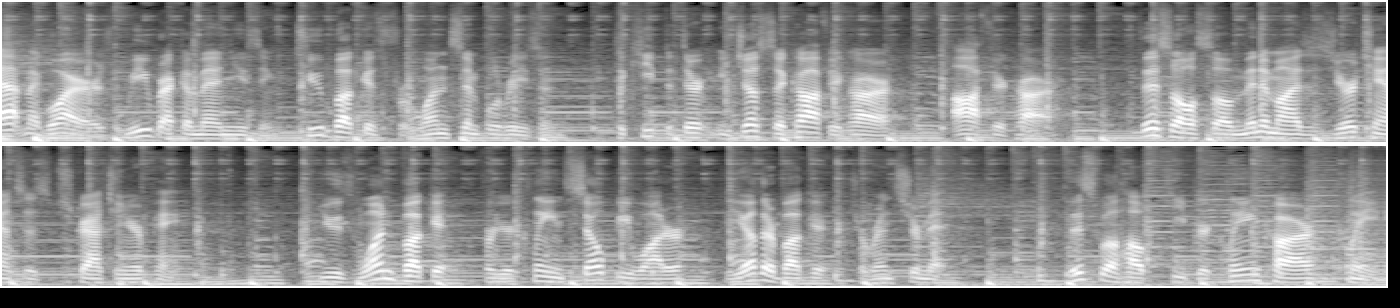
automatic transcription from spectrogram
At Meguiar's, we recommend using two buckets for one simple reason, to keep the dirt you just took off your car, off your car. This also minimizes your chances of scratching your paint. Use one bucket for your clean soapy water, the other bucket to rinse your mitt. This will help keep your clean car clean.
